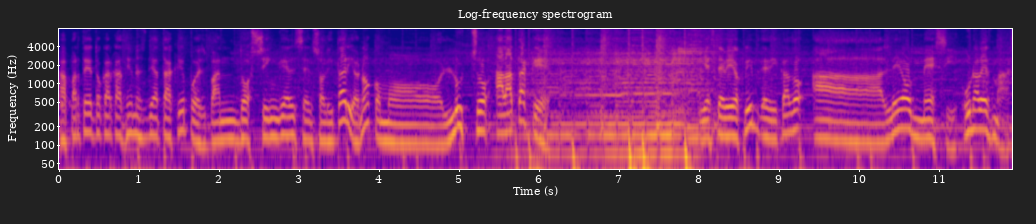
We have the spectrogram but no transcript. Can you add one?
aparte de tocar canciones de ataque, pues van dos singles en solitario, ¿no? Como Lucho al ataque. Y este videoclip dedicado a Leo Messi, una vez más.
